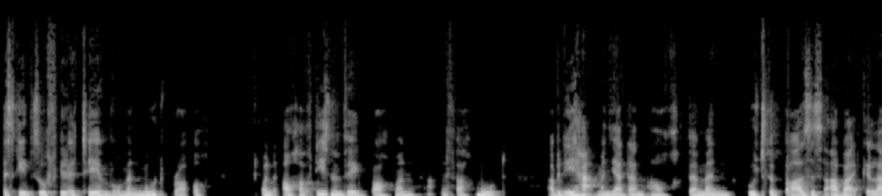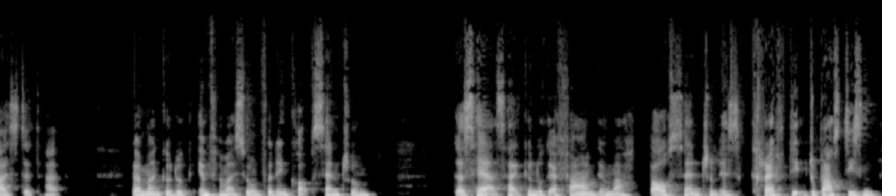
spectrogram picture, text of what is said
Es gibt so viele Themen, wo man Mut braucht. Und auch auf diesem Weg braucht man einfach Mut. Aber die hat man ja dann auch, wenn man gute Basisarbeit geleistet hat, wenn man genug Information für den Kopfzentrum, das Herz hat genug Erfahrung gemacht, Bauchzentrum ist kräftig. Du brauchst diesen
